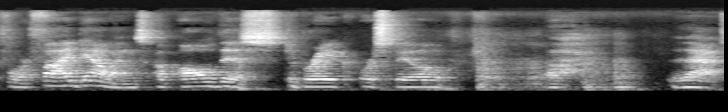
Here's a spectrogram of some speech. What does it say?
for five gallons of all this to break or spill. That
